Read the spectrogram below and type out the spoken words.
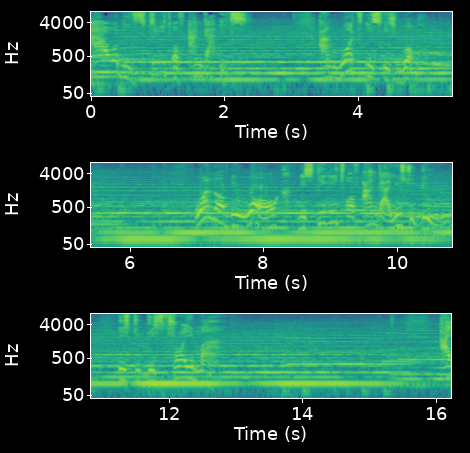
how the spirit of anger is and what is his work. One of the work the spirit of anger used to do is to destroy man. I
